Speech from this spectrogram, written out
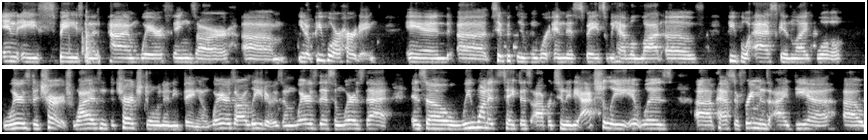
in a space and a time where things are, um, you know, people are hurting. And uh, typically, when we're in this space, we have a lot of people asking, like, well, where's the church? Why isn't the church doing anything? And where's our leaders? And where's this? And where's that? And so we wanted to take this opportunity. Actually, it was uh, Pastor Freeman's idea uh,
